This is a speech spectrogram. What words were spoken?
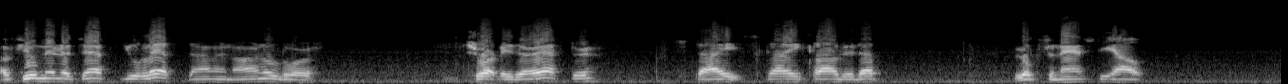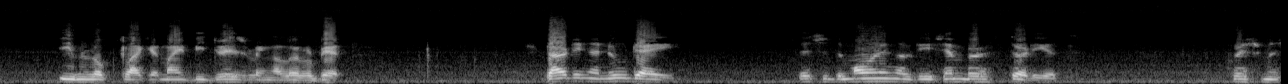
a few minutes after you left, Don and Arnold, or shortly thereafter, sky, sky clouded up, looks nasty out, even looks like it might be drizzling a little bit. Starting a new day. This is the morning of December 30th, Christmas,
